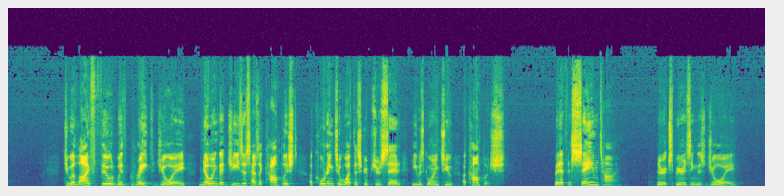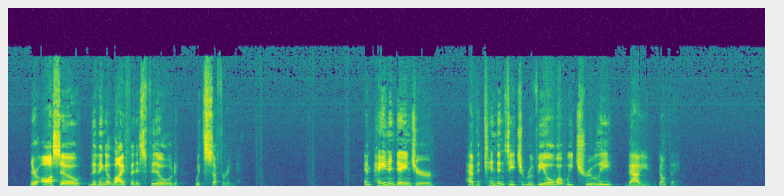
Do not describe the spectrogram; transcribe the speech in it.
To a life filled with great joy, knowing that Jesus has accomplished according to what the scriptures said he was going to accomplish. But at the same time, they're experiencing this joy. They're also living a life that is filled with suffering. And pain and danger have the tendency to reveal what we truly value, don't they?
